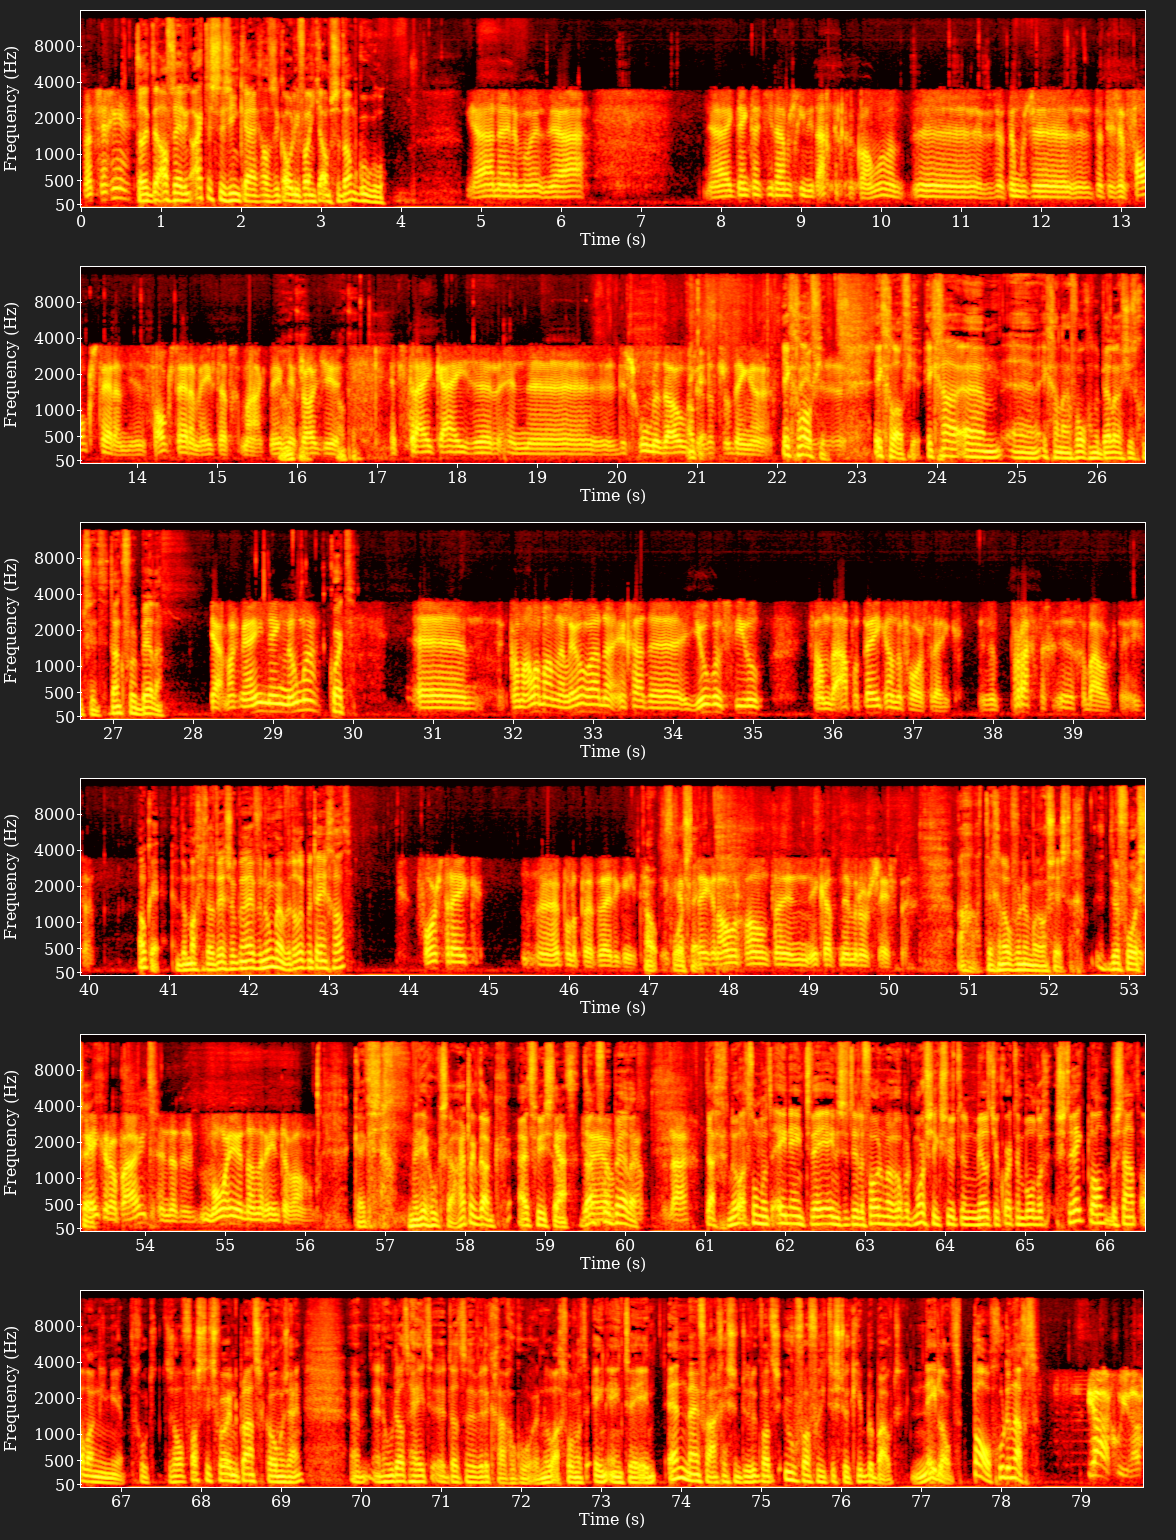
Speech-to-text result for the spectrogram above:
Wat zeg je? Dat ik de afdeling Artes te zien krijg als ik olifantje Amsterdam google. Ja, nee, dan moet ja. Ja, ik denk dat je daar misschien niet achter kan komen, want eh, dat noemen ze, dat is een volksterm. De volksterm heeft dat gemaakt. Nee, Net zoals je het strijkijzer en eh, de schoenendoos Oké. en dat soort dingen. Ik geloof je. Ik geloof je. Ik ga, ehm, eh, ik ga naar een volgende beller als je het goed vindt. Dank voor het bellen. Ja, mag ik nog één ding noemen? Kort. Eh, kom allemaal naar Leeuwarden en ga de Jugendstil van de apotheek aan de Voorstreek. Dat is een prachtig eh, gebouw is dat. Oké, dan mag je het adres ook nog even noemen. Hebben we dat ook meteen gehad? Voorstreek, uh, Huppelepup, weet ik niet. Oh, ik Voorstreek. heb tegenover gewoond en ik had nummer 60. Aha, tegenover nummer 60. De Ik voorstreek. keek erop uit en dat is mooier dan erin te wonen. Kijk eens, meneer Hoekstra, hartelijk dank uit Friesland. dank voor ook. het bellen. Ja, dag. Dag, 0800-1121 is het telefoonnummer. Robert Morsing stuurt een mailtje kort en bondig. Streekplan bestaat al lang niet meer. Goed, er zal vast iets voor in de plaats gekomen zijn. Ehm, en hoe dat heet, eh, dat eh, wil ik graag ook horen. 0800-1121. En mijn vraag is natuurlijk, wat is uw favoriete stukje bebouwd Nederland? Paul, goedenacht. Ja, goeiedag.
